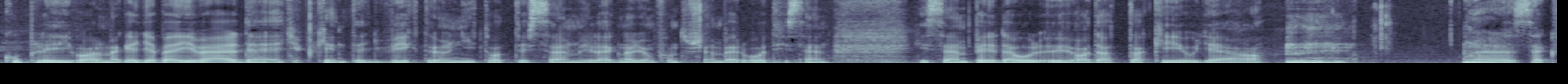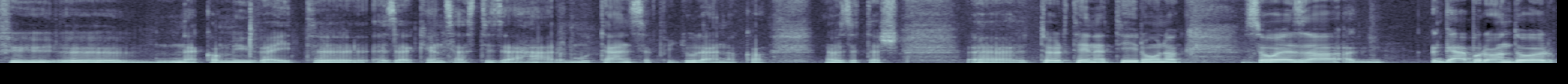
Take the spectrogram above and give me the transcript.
kupléival, meg egyebeivel, de egyébként egy végtelenül nyitott és szemléleg nagyon fontos ember volt, hiszen, hiszen például ő adatta ki ugye a Szegfűnek a műveit 1913 után, Szegfű Gyulának a nevezetes történetírónak. Szóval ez a Gábor Andor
